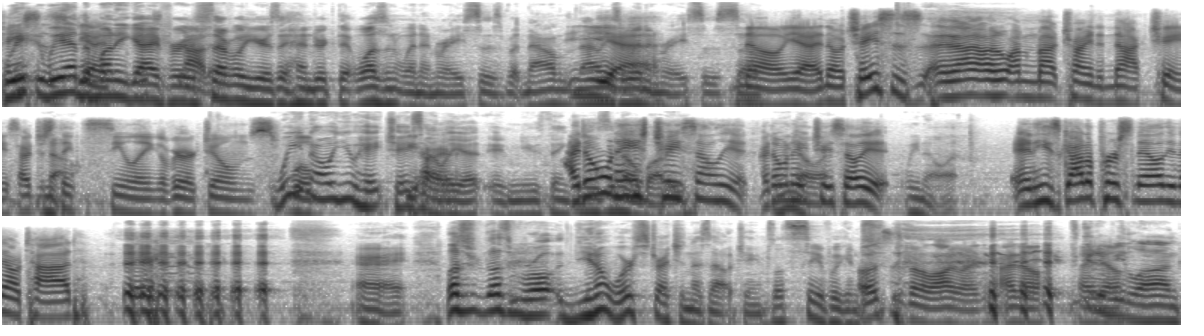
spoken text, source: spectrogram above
We, Chase we is- had the yeah, money guy for got it. several years at Hendrick that wasn't winning races, but now now he's winning races. So. No, yeah, no. Chase is, and I, I'm not trying to knock Chase. I just No. think the ceiling of Eric Jones. we know you hate Chase. Elliott, and you think I don't hate nobody. Chase Elliott. I don't hate know Chase Elliott, We know it. and he's got a personality now, Todd. All right, let's let's roll. You know, we're stretching this out, James. Let's see if we can. oh, this has been a long one. I know. it's I gonna know. be long,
